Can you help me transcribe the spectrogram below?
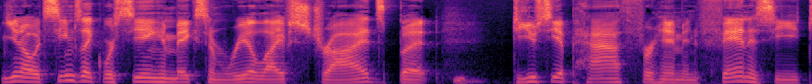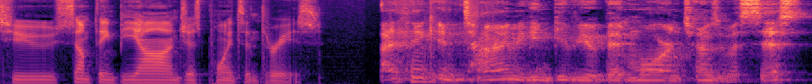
you know, it seems like we're seeing him make some real life strides, but do you see a path for him in fantasy to something beyond just points and threes? I think in time he can give you a bit more in terms of assists.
